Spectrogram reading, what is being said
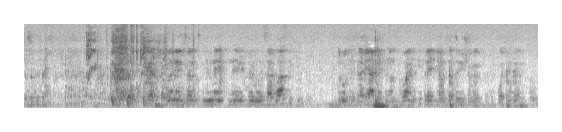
Запитання. Перше, ви не відповіли, не, не відповіли за власників. Друге, за реальне фінансування. І третє, я вам задаю, що ви потім вже відповіли.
